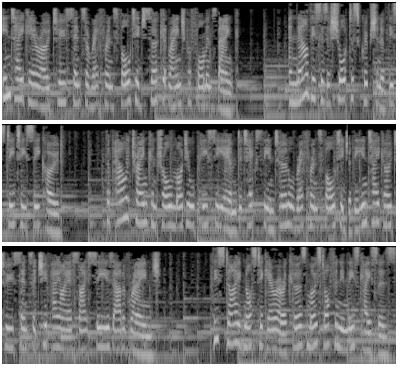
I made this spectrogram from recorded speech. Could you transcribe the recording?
Intake Air O2 Sensor Reference Voltage Circuit Range Performance Bank. And now this is a short description of this DTC code. The Powertrain Control Module PCM detects the internal reference voltage of the Intake O2 sensor chip AISIC is out of range. This diagnostic error occurs most often in these cases.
